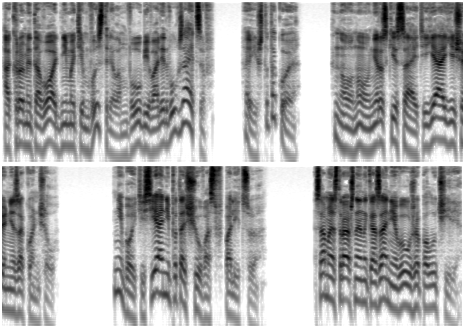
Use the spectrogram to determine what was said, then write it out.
А кроме того, одним этим выстрелом вы убивали двух зайцев. Эй, что такое? Ну-ну, не раскисайте, я еще не закончил. Не бойтесь, я не потащу вас в полицию. Самое страшное наказание вы уже получили.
